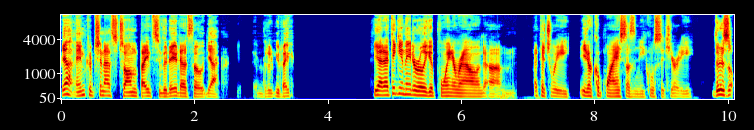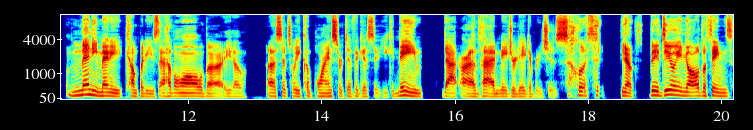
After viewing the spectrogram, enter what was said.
Yeah, encryption has strong ties to the data. So yeah, absolutely right. Yeah, and I think you made a really good point around um, essentially, you know, compliance doesn't equal security. There's many, many companies that have all the, you know, essentially compliance certificates that you can name that are, have had major data breaches. So, you know, they're doing all the things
